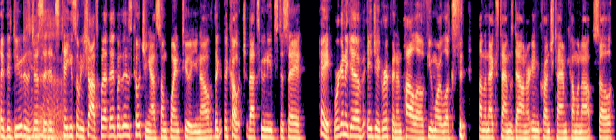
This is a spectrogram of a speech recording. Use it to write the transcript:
Like the dude is yeah. just it's taking so many shots, but but it is coaching at some point too. You know, the the coach that's who needs to say, hey, we're going to give AJ Griffin and Paolo a few more looks on the next times down or in crunch time coming up. So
